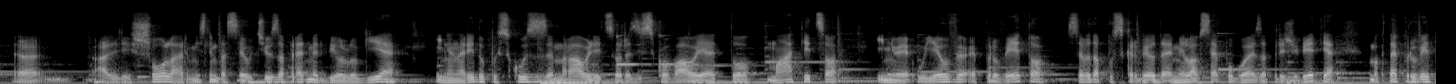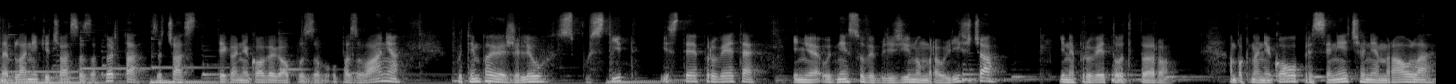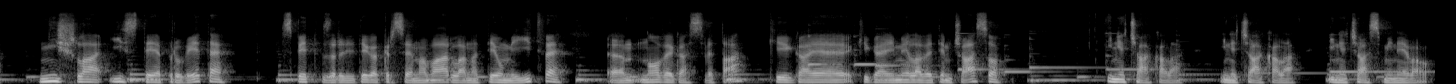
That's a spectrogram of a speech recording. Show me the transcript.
ali šolar, mislim, da se je učil za predmet biologije in je naredil poskus z mravljico, raziskoval je to matico in jo je ujel v epruveto, seveda poskrbel, da je imela vse pogoje za preživetje, ampak ta epruveta je bila nekaj časa zaprta za čas tega njegovega opazovanja. Potem pa jo je želel spustiti iz te epruvete in jo je odnesel v bližino mravlišča in epruveto odprl. Ampak na njegovo presenečenje mravlja ni šla iz te epruvete, spet zaradi tega, ker se je navarila na te omejitve um, novega sveta, ki ga, je, ki ga je imela v tem času, in je čakala, in je čakala, in je čas mineval.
